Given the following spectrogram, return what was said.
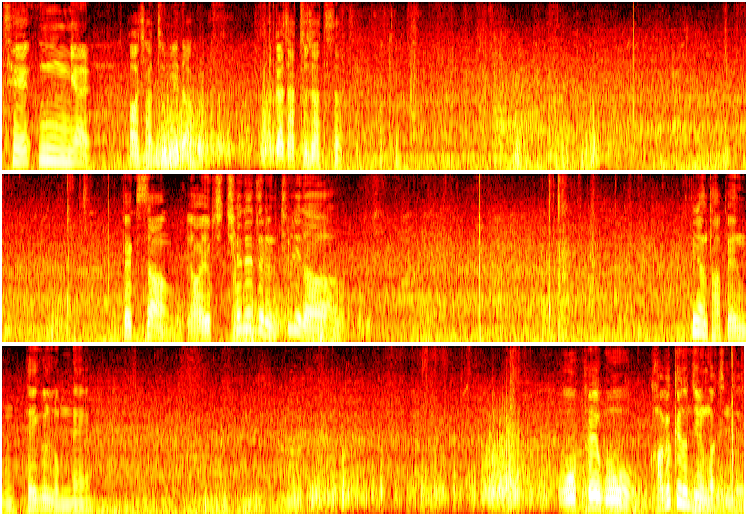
최웅열. 어, 자투입니다. 아까 자투, 자투, 자투. 오케이. 103. 야, 역시 최대들은 틀리다. 그냥 다 100, 100을 넘네. 오, 105. 가볍게 던지는 것 같은데.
